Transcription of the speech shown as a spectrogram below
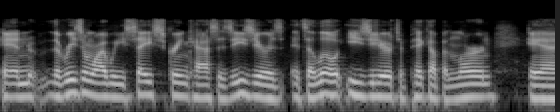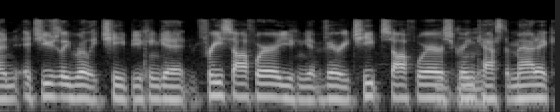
And the reason why we say screencast is easier is it's a little easier to pick up and learn. And it's usually really cheap. You can get free software. You can get very cheap software, mm-hmm. Screencast-O-Matic.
